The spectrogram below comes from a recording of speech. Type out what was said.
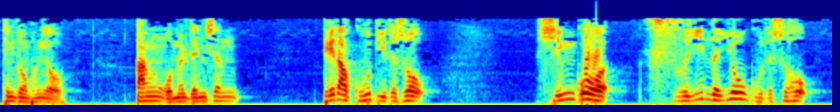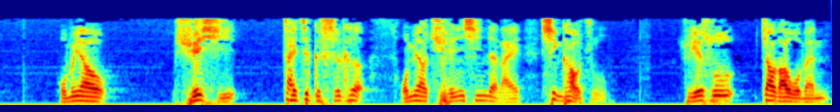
听众朋友，当我们人生跌到谷底的时候，行过死荫的幽谷的时候，我们要学习在这个时刻。我们要全心的来信靠主，主耶稣教导我们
